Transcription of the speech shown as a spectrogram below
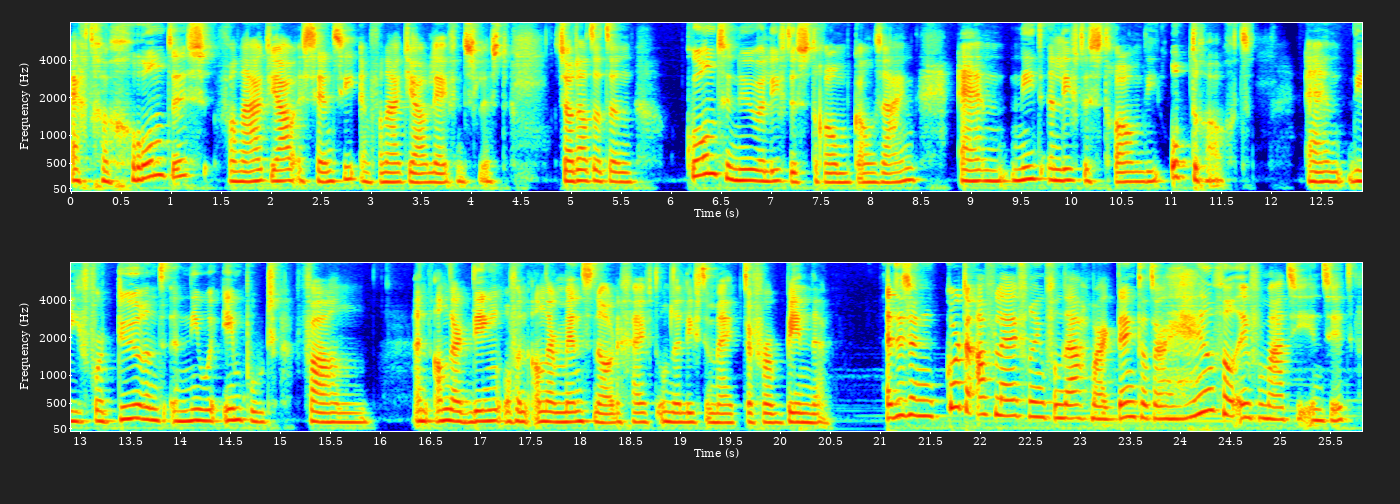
echt gegrond is vanuit jouw essentie en vanuit jouw levenslust. Zodat het een continue liefdestroom kan zijn en niet een liefdestroom die opdroogt en die voortdurend een nieuwe input van een ander ding of een ander mens nodig heeft om de liefde mee te verbinden. Het is een korte aflevering vandaag, maar ik denk dat er heel veel informatie in zit.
